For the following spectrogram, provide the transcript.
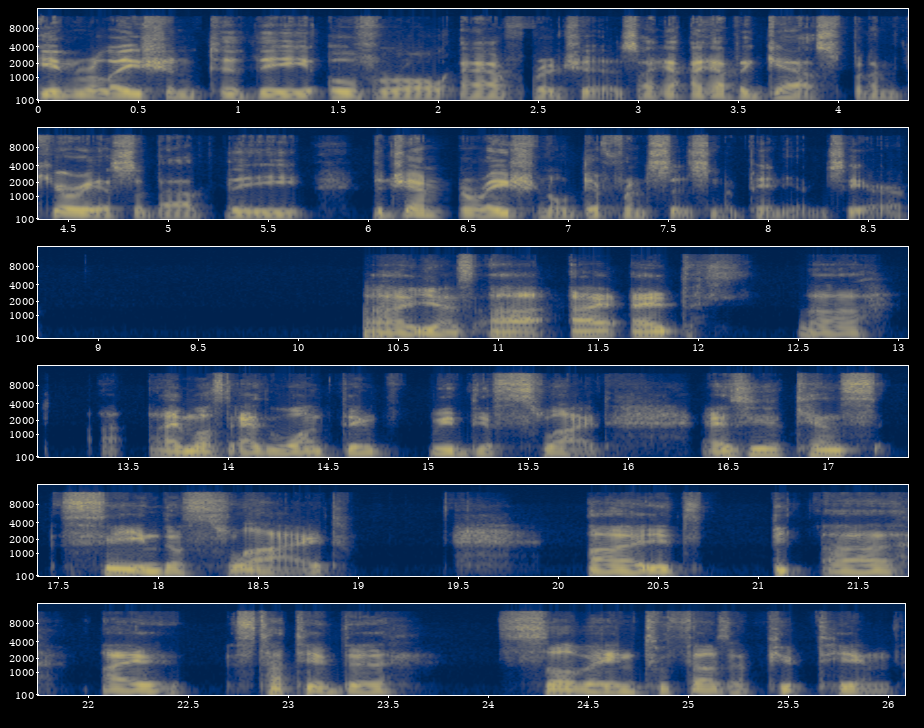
in relation to the overall averages? I, ha- I have a guess, but I'm curious about the the generational differences in opinions here. Uh, yes, uh, I I- I must add one thing with this slide. As you can see in the slide, uh, it uh, I started the survey in 2015,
